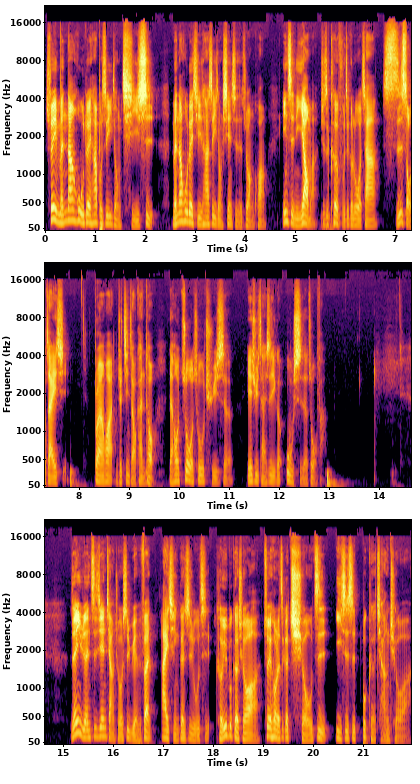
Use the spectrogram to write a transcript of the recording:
所以门当户对它不是一种歧视，门当户对其实它是一种现实的状况。因此你要嘛就是克服这个落差，死守在一起。不然的话，你就尽早看透，然后做出取舍，也许才是一个务实的做法。人与人之间讲求是缘分，爱情更是如此，可遇不可求啊。最后的这个“求”字，意思是不可强求啊。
